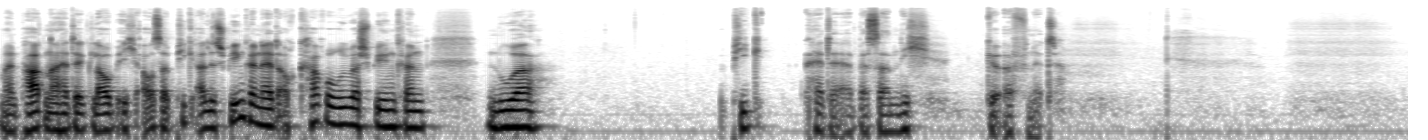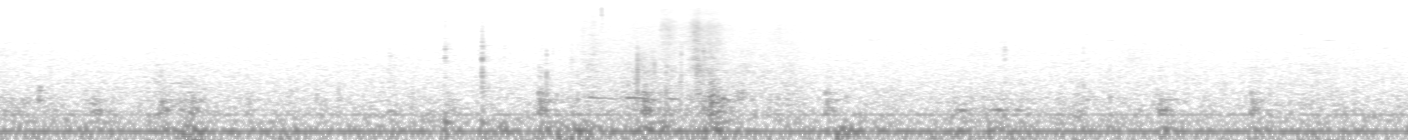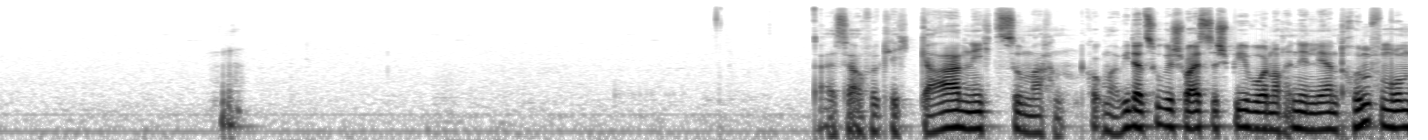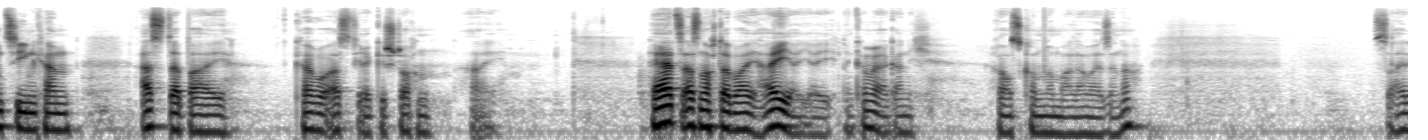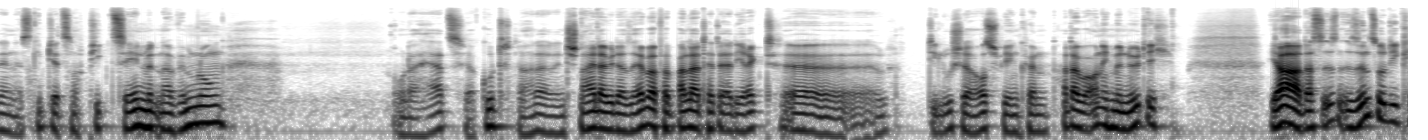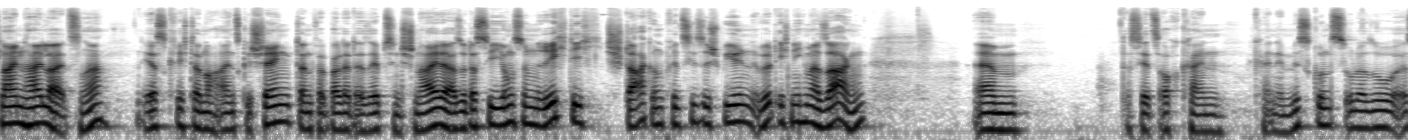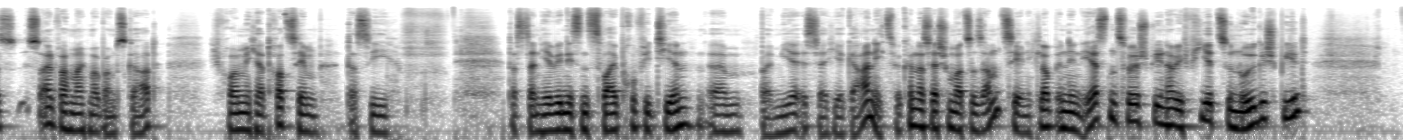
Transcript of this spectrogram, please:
mein Partner hätte, glaube ich, außer Pik alles spielen können, er hätte auch Karo rüber spielen können, nur Pik hätte er besser nicht geöffnet. Ist ja auch wirklich gar nichts zu machen. Guck mal, wieder zugeschweißtes Spiel, wo er noch in den leeren Trümpfen rumziehen kann. Ass dabei, Karo Ass direkt gestochen. Ei. Herz Ass noch dabei. Ei, ei, ei. Dann können wir ja gar nicht rauskommen normalerweise, ne? Sei denn, es gibt jetzt noch Pik 10 mit einer Wimmlung. Oder Herz, ja gut, da hat er den Schneider wieder selber verballert, hätte er direkt äh, die Lusche rausspielen können. Hat aber auch nicht mehr nötig. Ja, das ist, sind so die kleinen Highlights, ne? Erst kriegt er noch eins geschenkt, dann verballert er selbst den Schneider. Also, dass die Jungs nun richtig stark und präzise spielen, würde ich nicht mal sagen. Ähm, das ist jetzt auch kein, keine Missgunst oder so. Es ist einfach manchmal beim Skat. Ich freue mich ja trotzdem, dass sie dass dann hier wenigstens zwei profitieren. Ähm, bei mir ist ja hier gar nichts. Wir können das ja schon mal zusammenzählen. Ich glaube, in den ersten zwölf Spielen habe ich 4 zu 0 gespielt.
